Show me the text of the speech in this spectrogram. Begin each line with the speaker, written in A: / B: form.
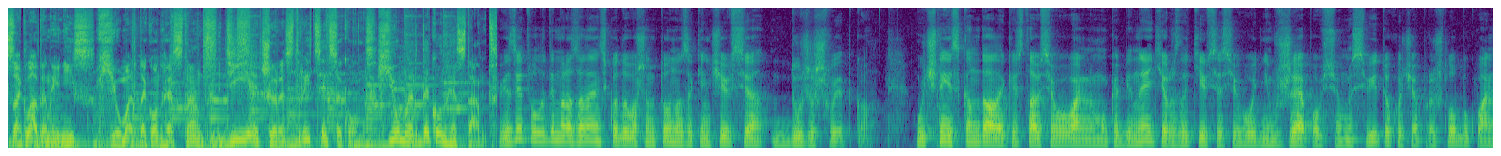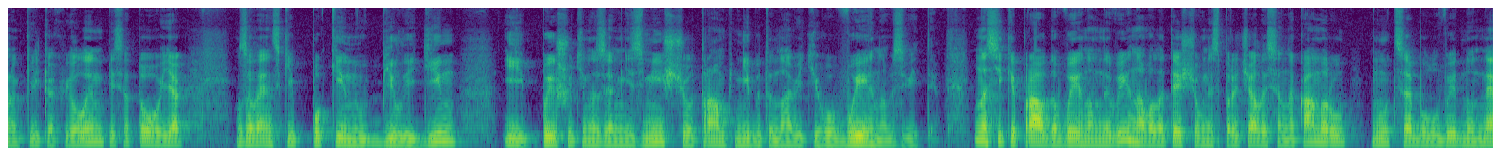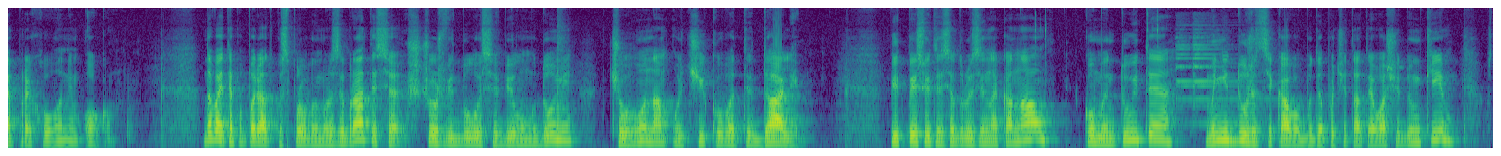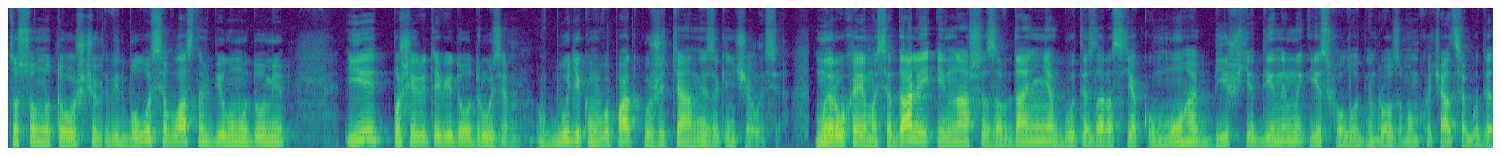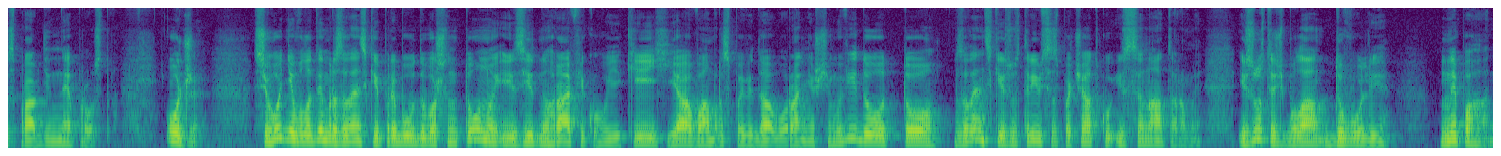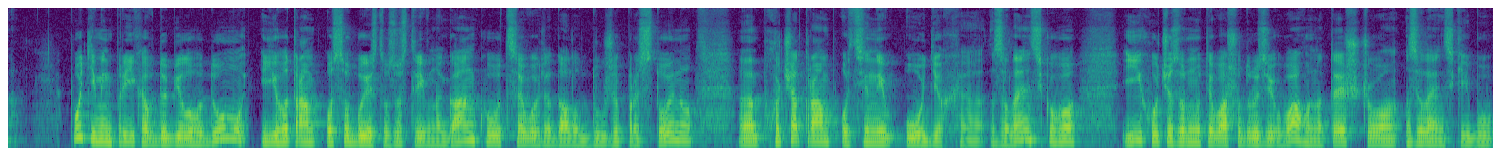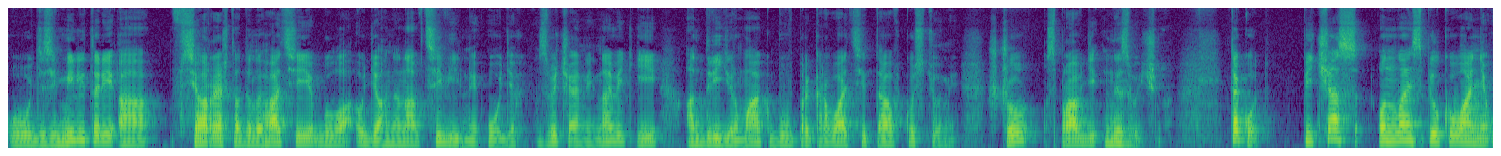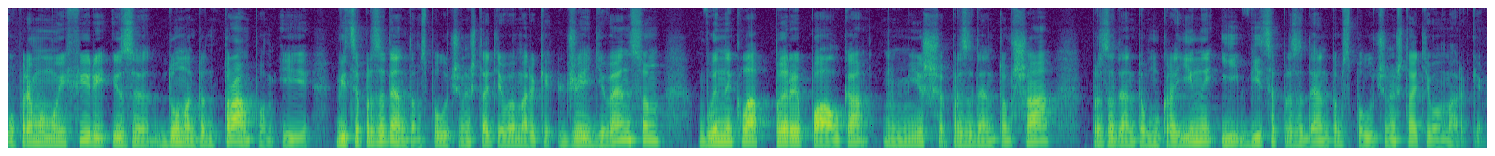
A: Закладений ніс, хюмер деконгестант діє через 30 секунд. Хюмер деконгестант.
B: Візит Володимира Зеленського до Вашингтону закінчився дуже швидко. Гучний скандал, який стався в овальному кабінеті, розлетівся сьогодні вже по всьому світу, хоча пройшло буквально кілька хвилин після того, як Зеленський покинув Білий Дім. І пишуть іноземні ЗМІ, що Трамп нібито навіть його вигнав звідти. Ну, наскільки правда вигнав, не вигнав, але те, що вони сперечалися на камеру, ну це було видно неприхованим оком. Давайте по порядку спробуємо розібратися, що ж відбулося в Білому домі, чого нам очікувати далі. Підписуйтеся, друзі, на канал, коментуйте. Мені дуже цікаво буде почитати ваші думки стосовно того, що відбулося власне в Білому домі. І поширюйте відео друзям. В будь-якому випадку життя не закінчилося. Ми рухаємося далі, і наше завдання бути зараз якомога більш єдиними і з холодним розумом, хоча це буде справді непросто. Отже, сьогодні Володимир Зеленський прибув до Вашингтону, і згідно графіку, який я вам розповідав у ранішньому відео, то Зеленський зустрівся спочатку із сенаторами, і зустріч була доволі непогана. Потім він приїхав до Білого Дому, і його Трамп особисто зустрів на ганку. Це виглядало дуже пристойно. Е, Хоча Трамп оцінив одяг е, Зеленського, і хочу звернути вашу друзі увагу на те, що Зеленський був у одязі мілітарі, а вся решта делегації була одягнена в цивільний одяг, звичайний. Навіть і Андрій Єрмак був при кроватці та в костюмі, що справді незвично. Так от. Під час онлайн-спілкування у прямому ефірі із Дональдом Трампом і віце-президентом Сполучених Штатів Америки Джей Ді Венсом виникла перепалка між президентом США, президентом України і віце-президентом Сполучених Штатів Америки.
